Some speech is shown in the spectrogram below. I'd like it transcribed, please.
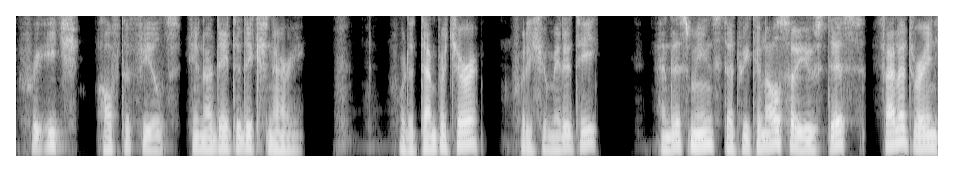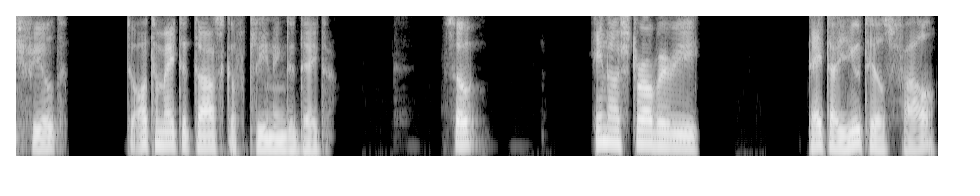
for each of the fields in our data dictionary. For the temperature, for the humidity, and this means that we can also use this valid range field to automate the task of cleaning the data. So in our Strawberry data utils file,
